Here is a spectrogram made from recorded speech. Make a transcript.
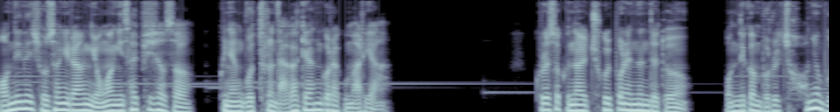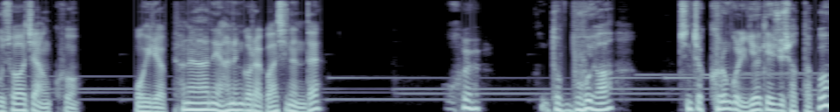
언니네 조상이랑 용왕이 살피셔서 그냥 무트로 나가게 한 거라고 말이야. 그래서 그날 죽을 뻔했는데도 언니가 물을 전혀 무서워하지 않고 오히려 편안해 하는 거라고 하시는데? 헐, 너 뭐야? 진짜 그런 걸 이야기해 주셨다고?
